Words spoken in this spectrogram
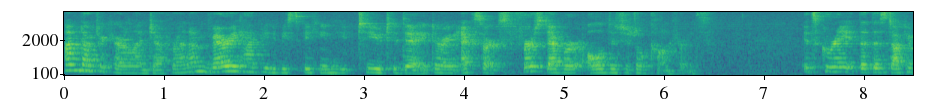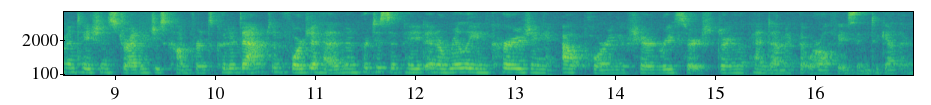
I'm Dr. Caroline Jeffra and I'm very happy to be speaking to you today during EXARC's first ever all-digital conference. It's great that this Documentation Strategies Conference could adapt and forge ahead and participate in a really encouraging outpouring of shared research during the pandemic that we're all facing together.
